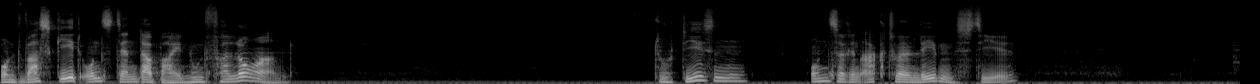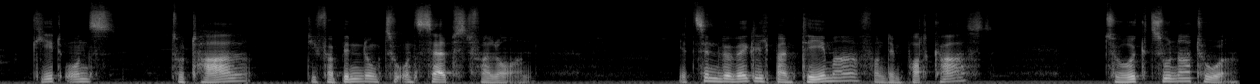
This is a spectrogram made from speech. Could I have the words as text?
Und was geht uns denn dabei nun verloren? Durch diesen unseren aktuellen Lebensstil geht uns total die Verbindung zu uns selbst verloren. Jetzt sind wir wirklich beim Thema von dem Podcast zurück zur Natur.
